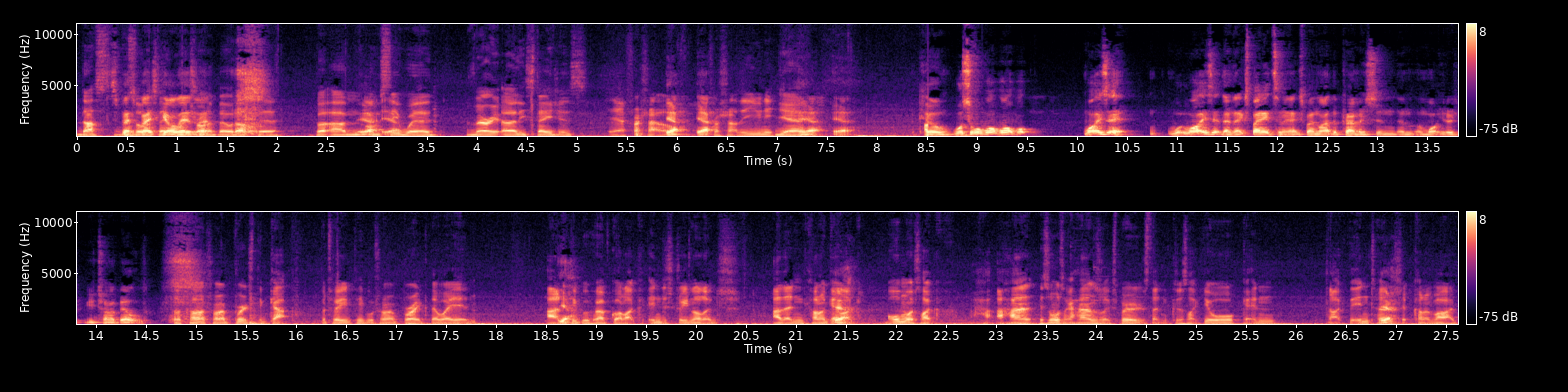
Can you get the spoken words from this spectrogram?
That's the best- sort of thing goal, we're trying it? to build up here. But um, Yeah, obviously yeah. we're very early stages. Yeah, fresh out of Yeah, yeah. fresh out of the uni. Yeah. yeah, yeah, cool. Well, so what what what what is it? What, what is it then? Explain it to me. Explain like the premise and, and, and what you're you're trying to build. So I'm kind of trying to bridge the gap between people trying to break their way in and Yeah. people who have got like industry knowledge, and then kind of get Yeah. like almost like a hand. It's almost like a hands-on experience then, because it's like you're getting like the internship kind of vibe,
